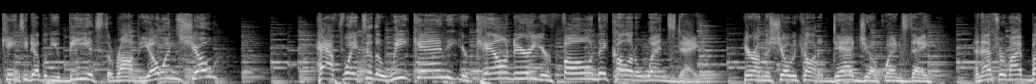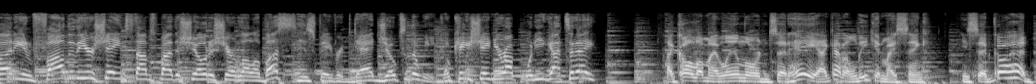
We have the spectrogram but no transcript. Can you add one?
KTWB. It's the Robbie Owens Show. Halfway to the weekend, your calendar, your phone, they call it a Wednesday. Here on the show, we call it a Dad Joke Wednesday. And that's where my buddy and father of the year, Shane, stops by the show to share Lullabus, his favorite dad jokes of the week. Okay, Shane, you're up. What do you got today? I called up my landlord and said, Hey, I got a leak in my sink. He said, Go ahead.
